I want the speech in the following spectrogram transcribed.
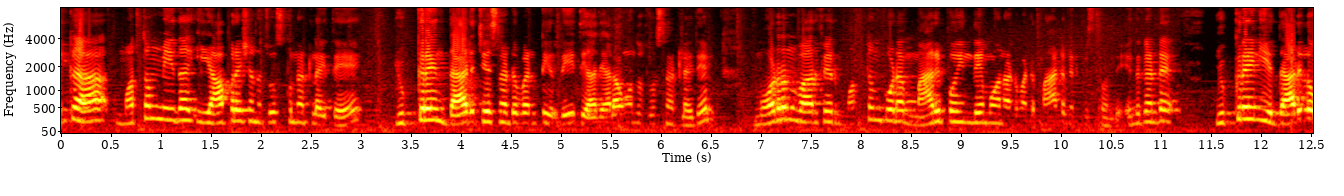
ఇక మొత్తం మీద ఈ ఆపరేషన్ చూసుకున్నట్లయితే యుక్రెయిన్ దాడి చేసినటువంటి రీతి అది ఎలా ఉందో చూసినట్లయితే మోడర్న్ వార్ఫేర్ మొత్తం కూడా మారిపోయిందేమో అన్నటువంటి మాట వినిపిస్తుంది. ఎందుకంటే యుక్రెయిన్ ఈ దాడిలో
